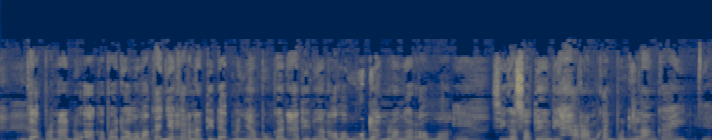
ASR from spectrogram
Nggak pernah doa kepada Allah. Makanya karena tidak menyambungkan hati dengan Allah, mudah melanggar Allah. Iya. Sehingga sesuatu yang diharamkan pun dilangkahi. Iya.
